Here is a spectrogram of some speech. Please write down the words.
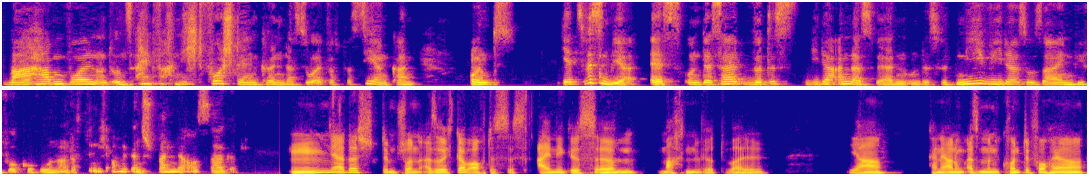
wahrhaben wollen und uns einfach nicht vorstellen können, dass so etwas passieren kann. Und jetzt wissen wir es und deshalb wird es wieder anders werden und es wird nie wieder so sein wie vor Corona. Und das finde ich auch eine ganz spannende Aussage. Mhm, ja, das stimmt schon. Also ich glaube auch, dass es einiges ähm, machen wird, weil ja, keine Ahnung, also man konnte vorher,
